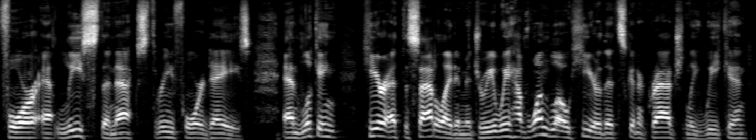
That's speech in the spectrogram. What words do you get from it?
for at least the next three, four days. And looking here at the satellite imagery, we have one low here that's going to gradually weaken.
